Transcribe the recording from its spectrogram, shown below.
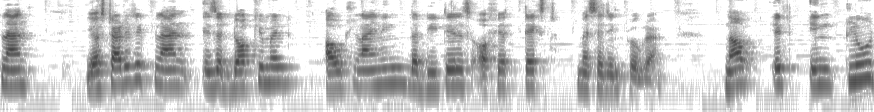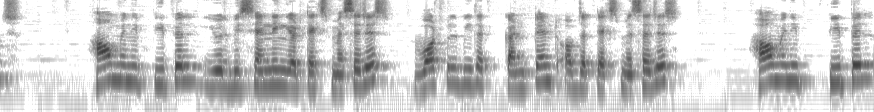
plan. Your strategic plan is a document outlining the details of your text messaging program. Now, it includes how many people you will be sending your text messages, what will be the content of the text messages, how many people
